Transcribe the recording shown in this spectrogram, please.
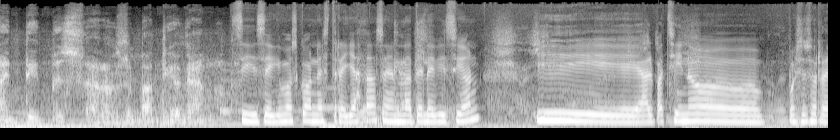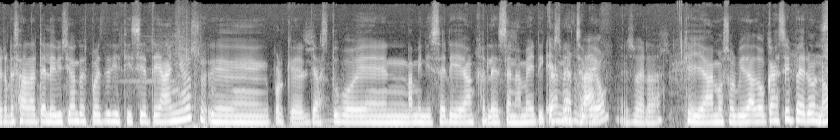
My about your. Sí, seguimos con estrellazas en la televisión y Al Pacino, pues eso, regresa a la televisión después de 17 años, eh, porque él ya estuvo en la miniserie Ángeles en América, Es en verdad, HBO, es verdad. que ya hemos olvidado casi, pero no.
